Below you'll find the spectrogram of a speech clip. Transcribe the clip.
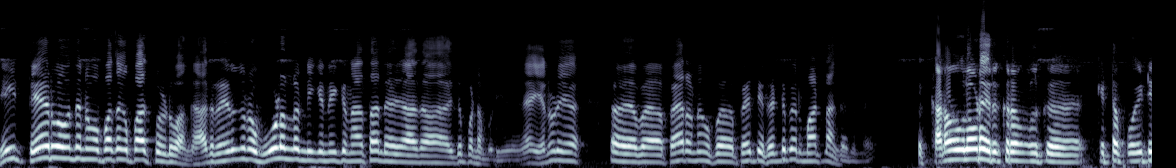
நீட் தேர்வை வந்து நம்ம பசங்க பாஸ் பண்ணிடுவாங்க. அதில் இருக்கிற ஊழலை நீங்கள் நீக்கினா தான் அதை இது பண்ண முடியும். என்னுடைய பேரனும் பேத்தி ரெண்டு பேர் மாட்டினாங்க அதில். கனவுகளோட இருக்கிறவங்களுக்கு கிட்ட போயிட்டு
